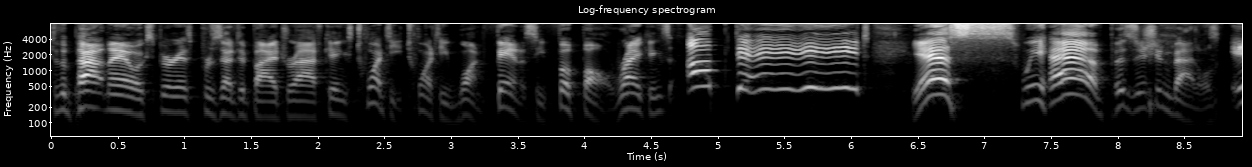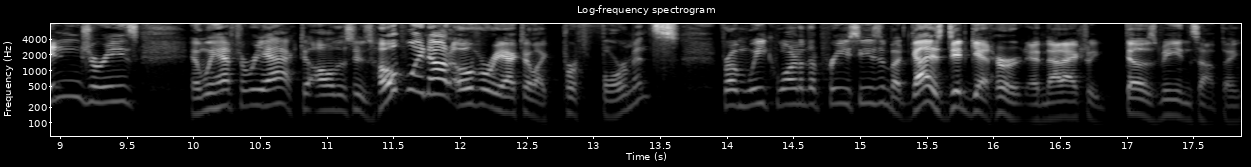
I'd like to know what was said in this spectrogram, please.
to the Pat Mayo Experience presented by DraftKings 2021 Fantasy Football Rankings Update. Yes, we have position battles, injuries, and we have to react to all this news. Hopefully, not overreact to like performance from week one of the preseason, but guys did get hurt, and that actually does mean something.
